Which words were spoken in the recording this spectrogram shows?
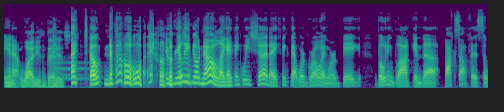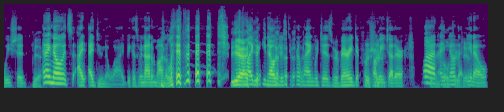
You know. Why do you think that is? I don't know. I really don't know. Like, I think we should. I think that we're growing. We're a big voting block in the box office. So we should. Yeah. And I know it's, I, I do know why, because we're not a monolith. yeah. like, yeah, you know, there's different languages. We're very different For from sure. each other. But Different I know that, yeah. you know,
